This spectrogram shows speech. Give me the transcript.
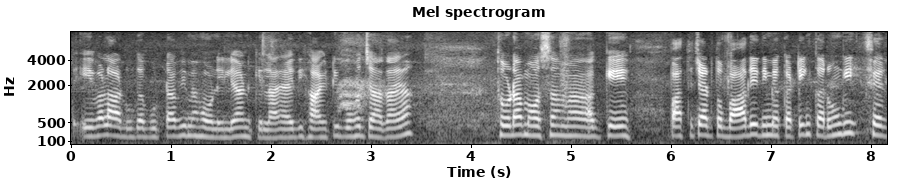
ਤੇ ਇਹ ਵਾਲਾ ਆੜੂ ਦਾ ਬੂਟਾ ਵੀ ਮੈਂ ਹੁਣ ਹੀ ਲਿਆਣ ਕੇ ਲਾਇਆ, ਇਹਦੀ ਹਾਈਟ ਹੀ ਬਹੁਤ ਜ਼ਿਆਦਾ ਆ। ਥੋੜਾ ਮੌਸਮ ਅੱਗੇ ਪੱਤਝੜ ਤੋਂ ਬਾਅਦ ਇਹਦੀ ਮੈਂ ਕਟਿੰਗ ਕਰੂੰਗੀ, ਫਿਰ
